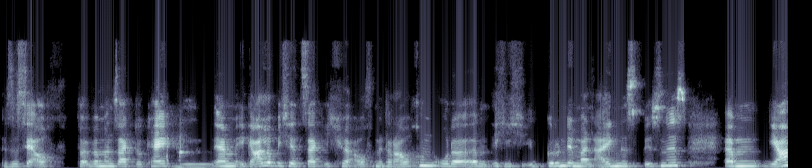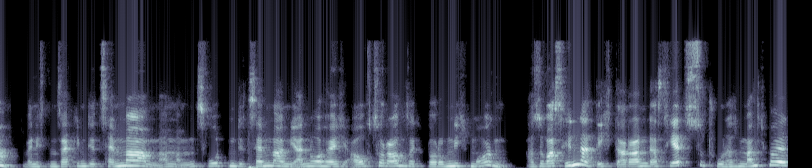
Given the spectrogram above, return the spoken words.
Das ist ja auch wenn man sagt, okay, ähm, egal ob ich jetzt sage, ich höre auf mit Rauchen oder ähm, ich, ich, gründe mein eigenes Business, ähm, ja, wenn ich dann sage im Dezember, am, am 2. Dezember, im Januar höre ich auf zu rauchen, sage ich, warum nicht morgen? Also was hindert dich daran, das jetzt zu tun? Also manchmal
